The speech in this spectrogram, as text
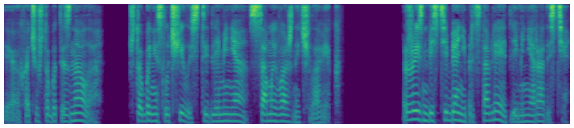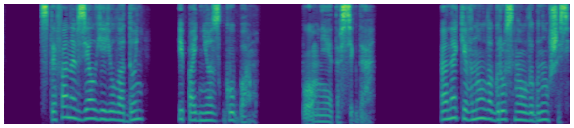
«Я хочу, чтобы ты знала, что бы ни случилось, ты для меня самый важный человек. Жизнь без тебя не представляет для меня радости». Стефана взял ее ладонь и поднес к губам. «Помни это всегда». Она кивнула, грустно улыбнувшись.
